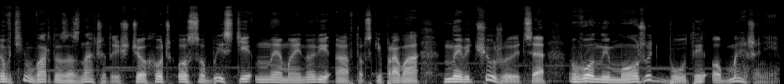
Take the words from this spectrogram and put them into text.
Втім, варто зазначити, що, хоч особисті немайнові авторські права не відчужуються, вони можуть бути обмежені.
